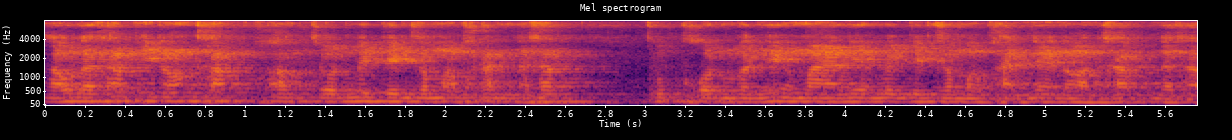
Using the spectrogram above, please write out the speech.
เอาละครับ พี่น้องครับความจนไม่เป็นกรรมพันธุ์นะครับ ทุกคนวันนี้มาเนี่ยไม่เป็นกรรมพันธุ์แน่นอนครับนะครับ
